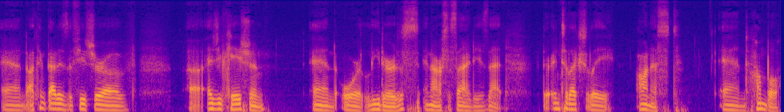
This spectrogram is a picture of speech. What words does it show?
And I think that is the future of uh, education and or leaders in our society is that they're intellectually honest and humble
